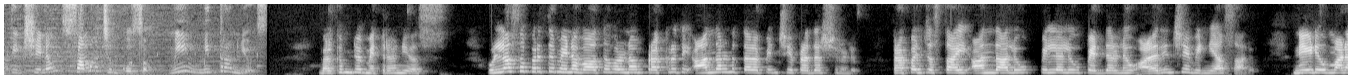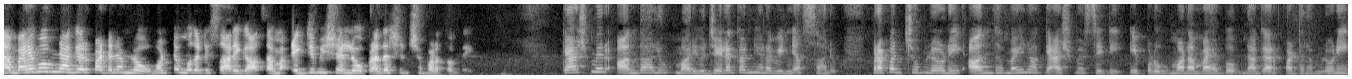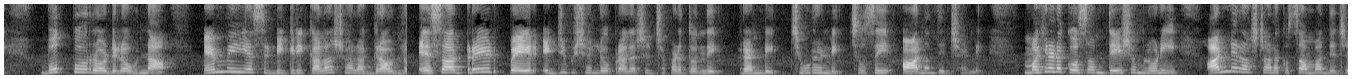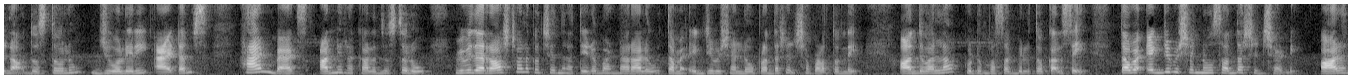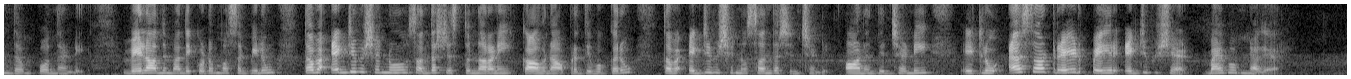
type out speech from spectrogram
ప్రతి క్షణం సమాజం కోసం. మీ Mitra news. Welcome to Mitra news. ఉల్లాసభరితమైన వాతావరణం ప్రకృతి ఆందోళన తలపించే ప్రదర్శనలు. ప్రపంచ స్థాయి అందాలు పిల్లలు పెద్దలను అలరించే విన్యాసాలు. నేడు మన మహబూబ్ నగర్ పట్టణంలో మొట్టమొదటిసారిగా తమ ఎగ్జిబిషన్లో ప్రదర్శించబడుతుంది. కాశ్మీర్ అందాలు మరియు జలకన్యల విన్యాసాలు. ప్రపంచంలోని అందమైన కాశ్మీర్ సిటీ ఇప్పుడు మన మహబూబ్ నగర్ పట్టణంలోని బుత్పూర్ రోడ్డులో ఉన్న ఎంవీఎస్ డిగ్రీ కళాశాల గ్రౌండ్లో ఎస్ఆర్ ట్రేడ్ పేర్ ఎగ్జిబిషన్లో ప్రదర్శించబడుతుంది. రండి చూడండి చూసి ఆనందించండి. మహిళల కోసం దేశంలోని అన్ని రాష్ట్రాలకు సంబంధించిన దుస్తులు జ్యువెలరీ ఐటమ్స్ హ్యాండ్ బ్యాగ్స్ అన్ని రకాల దుస్తులు వివిధ రాష్ట్రాలకు చెందిన తినుబండారాలు తమ ఎగ్జిబిషన్లో ప్రదర్శించబడుతుంది. అందువల్ల కుటుంబ సభ్యులతో కలిసి తమ ఎగ్జిబిషన్ను సందర్శించండి. ఆనందం పొందండి. వేలాది మంది కుటుంబ సభ్యులు తమ ఎగ్జిబిషన్ను సందర్శిస్తున్నారని కావున ప్రతి ఒక్కరూ తమ ఎగ్జిబిషన్ను సందర్శించండి. ఆనందించండి. ఇట్లు SR trade fair exhibition Mahbubnagar.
